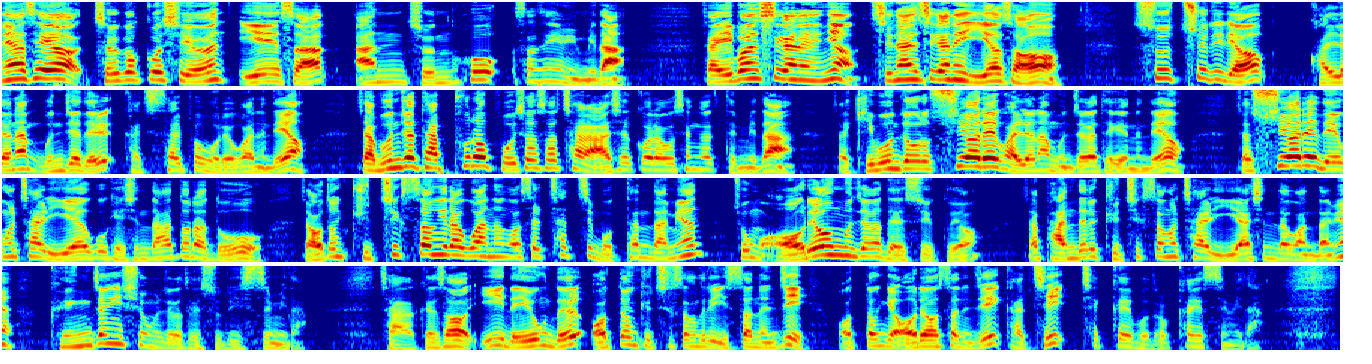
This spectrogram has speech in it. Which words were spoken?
안녕하세요. 즐겁고 쉬운 이해수학 안준호 선생님입니다. 자, 이번 시간에는요, 지난 시간에 이어서 수출이력 관련한 문제들 같이 살펴보려고 하는데요. 자, 문제 다 풀어보셔서 잘 아실 거라고 생각됩니다. 자, 기본적으로 수열에 관련한 문제가 되겠는데요. 자, 수열의 내용을 잘 이해하고 계신다 하더라도, 자, 어떤 규칙성이라고 하는 것을 찾지 못한다면 조금 어려운 문제가 될 수 있고요. 자, 반대로 규칙성을 잘 이해하신다고 한다면 굉장히 쉬운 문제가 될 수도 있습니다. 자, 그래서 이 내용들 어떤 규칙성들이 있었는지 어떤 게 어려웠었는지 같이 체크해 보도록 하겠습니다.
